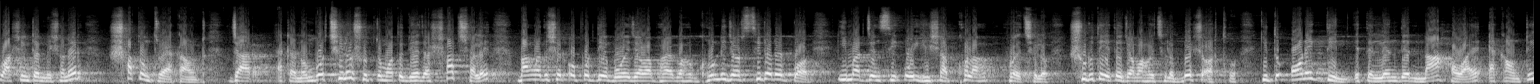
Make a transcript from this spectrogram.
ওয়াশিংটন মিশনের স্বতন্ত্র অ্যাকাউন্ট যার একটা নম্বর ছিল সূত্রমতে দুই হাজার সাত সালে বাংলাদেশের ওপর দিয়ে বয়ে যাওয়া ভয়াবহ ঘূর্ণিঝড় সিডরের পর ইমার্জেন্সি ওই হিসাব খোলা হয়েছিল। শুরুতে এতে জমা হয়েছিল বেশ অর্থ, কিন্তু অনেক দিন এতে লেনদেন না হওয়ায় অ্যাকাউন্টটি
